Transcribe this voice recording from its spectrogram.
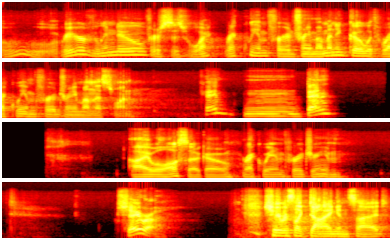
Ooh, Rear Window versus Requiem for a Dream. I'm gonna go with Requiem for a Dream on this one. Okay. Mm, ben? I will also go Requiem for a Dream. Shayra? Shayra's like dying inside.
